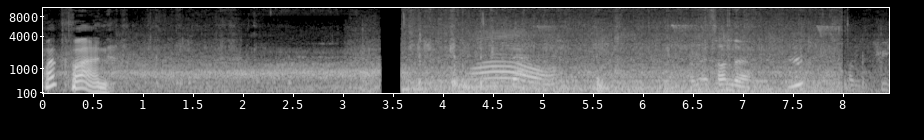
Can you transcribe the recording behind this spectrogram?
What fun. Whoa. It's on the. Hmm? On the tree.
